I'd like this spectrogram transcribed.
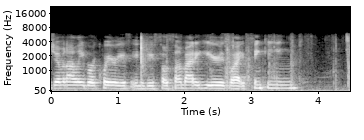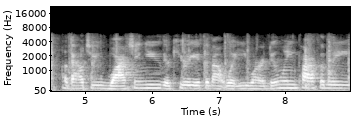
Gemini, Libra, Aquarius energy. So somebody here is like thinking about you, watching you. They're curious about what you are doing, possibly.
